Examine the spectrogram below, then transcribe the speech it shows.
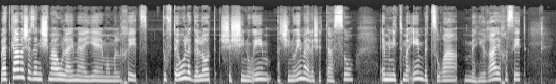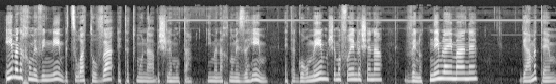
ועד כמה שזה נשמע אולי מאיים או מלחיץ, תופתעו לגלות ששינויים, השינויים האלה שתעשו, הם נטמעים בצורה מהירה יחסית, אם אנחנו מבינים בצורה טובה את התמונה בשלמותה. אם אנחנו מזהים את הגורמים שמפריעים לשינה ונותנים להם מענה, גם אתם,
